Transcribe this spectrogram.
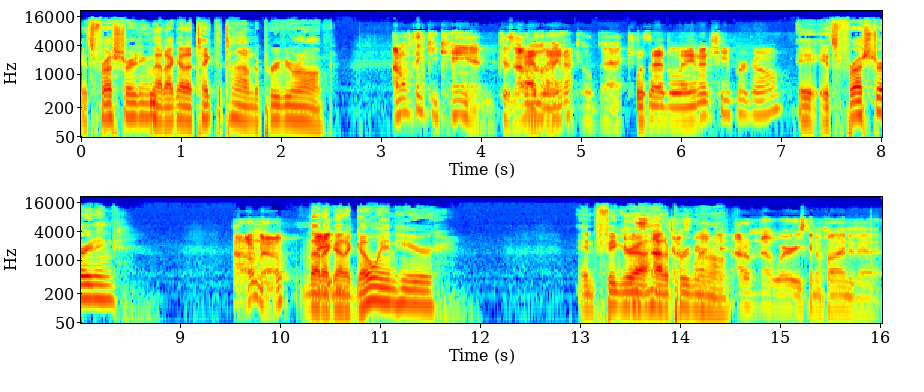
It's frustrating that I got to take the time to prove you wrong. I don't think you can because I don't know how Atlanta? you go back. Was Atlanta cheaper going? It, it's frustrating I don't know that I got to go in here and figure He's out how to prove you find wrong. it. I don't know where he's going to find it at.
